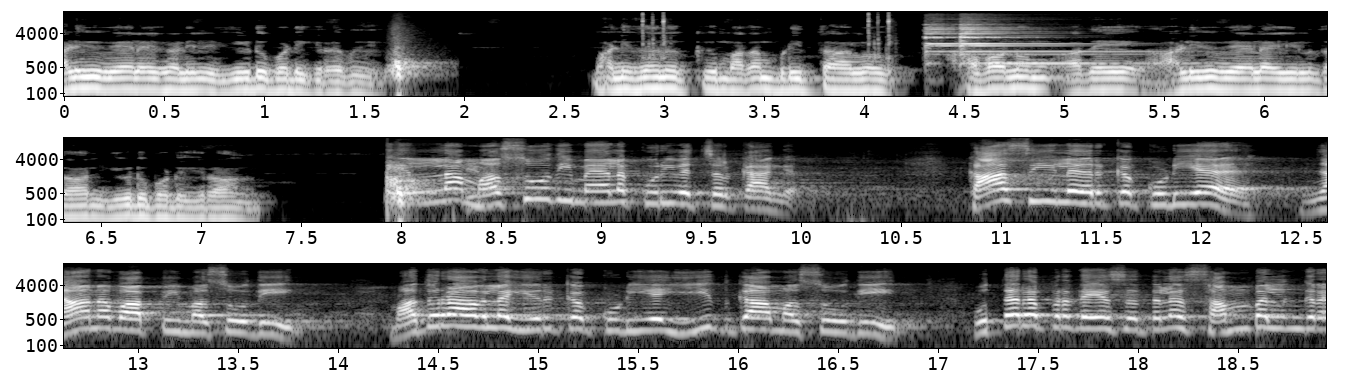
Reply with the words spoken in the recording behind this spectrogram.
அழிவு வேலைகளில் ஈடுபடுகிறது. மனிதனுக்கு மதம் பிடித்தாலும் அவனும் அதே அழிவு வேலையில் தான் ஈடுபடுகிறான். எல்லாம் மசூதி மேல குறி வச்சிருக்காங்க. காசியில இருக்கக்கூடிய ஞானவாப்பி மசூதி மதுராவில் இருக்கக்கூடிய ஈத்கா மசூதி உத்தரப்பிரதேசத்துல சம்பல்ங்கிற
